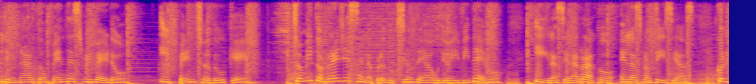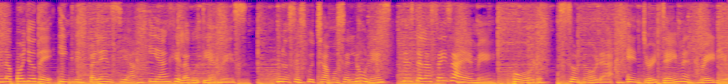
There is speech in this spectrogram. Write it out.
Leonardo Méndez Rivero y Pencho Duque. Chomito Reyes en la producción de audio y video y Graciela Rajo en las noticias, con el apoyo de Ingrid Valencia y Ángela Gutiérrez. Nos escuchamos el lunes desde las 6 a.m. por Sonora Entertainment Radio.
